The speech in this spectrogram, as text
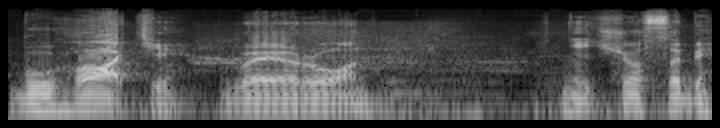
Бугаті, Вейрон. Нічого собі.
